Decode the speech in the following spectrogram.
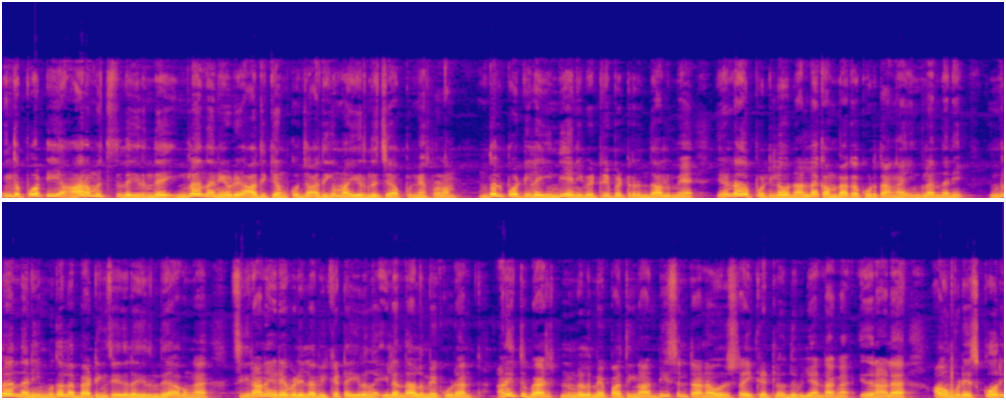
இந்த போட்டி ஆரம்பிச்சதுல இருந்தே இங்கிலாந்து அணியுடைய ஆதிக்கம் கொஞ்சம் அதிகமாக இருந்துச்சு அப்படின்னே சொல்லலாம். முதல் போட்டியில் இந்திய அணி வெற்றி பெற்றிருந்தாலுமே இரண்டாவது போட்டியில் ஒரு நல்ல கம்பேக்கை கொடுத்தாங்க இங்கிலாந்து அணி. இங்கிலாந்து அணி முதல்ல பேட்டிங் செய்ததில் இருந்து அவங்க சீரான இடைவெளியில் விக்கெட்டை இருந்த இழந்தாலுமே கூட அனைத்து பேட்ஸ்மேன்களுமே பார்த்தீங்கன்னா டீசெண்டான ஒரு ஸ்ட்ரைக் ரேட்டில் வந்து விளையாண்டாங்க. இதனால் அவங்களுடைய ஸ்கோர்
